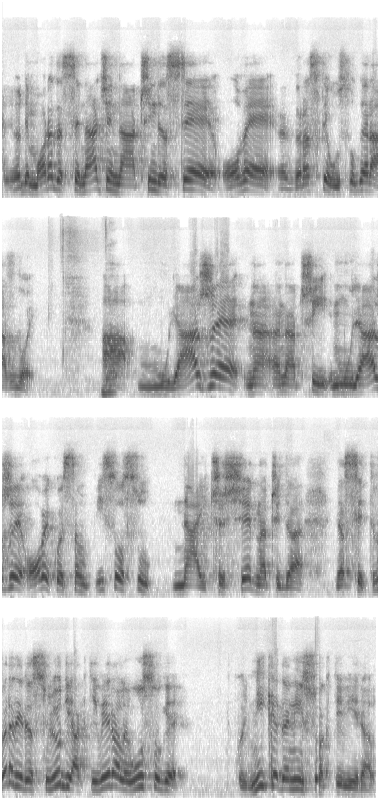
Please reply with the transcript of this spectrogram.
ali ovde mora da se nađe način da se ove vrste usluga razdvoje. Da. A muljaže, na, znači, muljaže, ove koje sam upisao su najčešće, znači da, da se tvrdi da su ljudi aktivirale usluge koji nikada nisu aktivirali.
